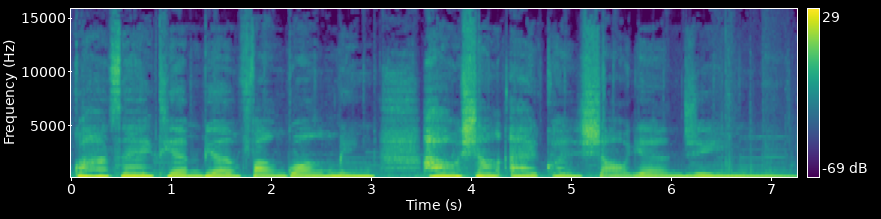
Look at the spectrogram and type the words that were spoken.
挂在天边放光明，好像爱困小眼睛。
